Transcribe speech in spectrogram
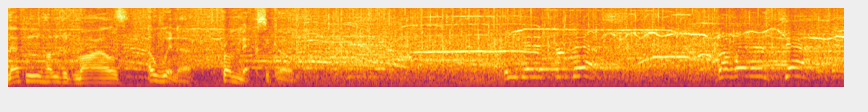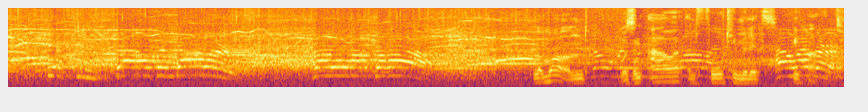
1,100 miles, a winner from Mexico. He did it for this. The winner's check, $50,000. Raul Alcala. LeMond was an hour and 40 minutes behind.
